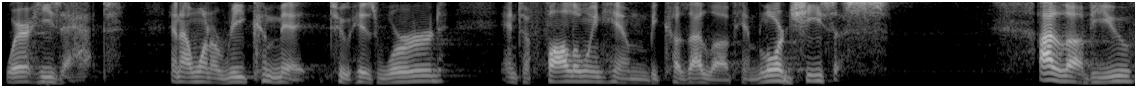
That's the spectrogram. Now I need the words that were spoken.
where He's at. And I want to recommit to His Word and to following Him because I love Him. Lord Jesus, I love you.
